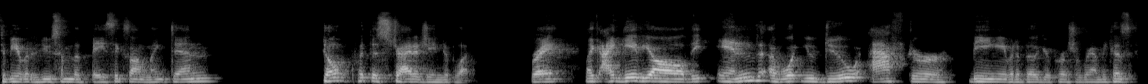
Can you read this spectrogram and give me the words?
to be able to do some of the basics on LinkedIn, don't put this strategy into play, right? Like, I gave y'all the end of what you do after being able to build your personal brand because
